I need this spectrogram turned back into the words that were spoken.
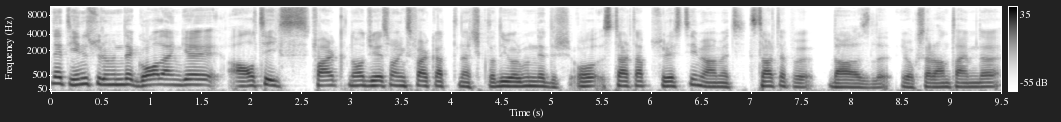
.NET yeni sürümünde Golang'e 6x fark, Node.js 10x fark attığını açıkladı. Yorumun nedir? O startup süresi değil mi Ahmet? Startup'ı daha hızlı. Yoksa runtime'da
